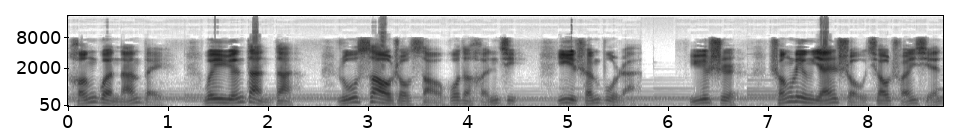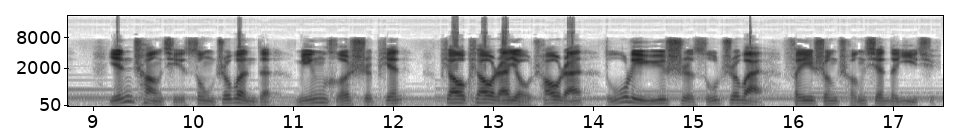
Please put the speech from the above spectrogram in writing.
横贯南北，微云淡淡，如扫帚扫过的痕迹，一尘不染。于是，程令言手敲船舷，吟唱起宋之问的明河诗篇，飘飘然又超然，独立于世俗之外，飞升成仙的意趣。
